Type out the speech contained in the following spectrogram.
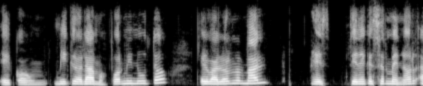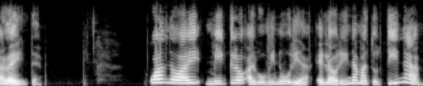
eh, con microgramos por minuto, el valor normal es, tiene que ser menor a 20. Cuando hay microalbuminuria? En la orina matutina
